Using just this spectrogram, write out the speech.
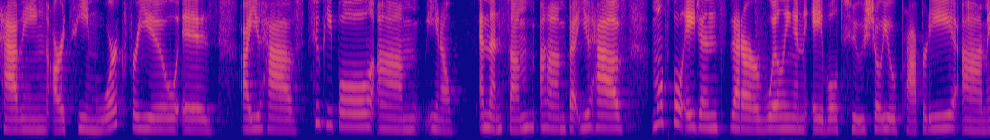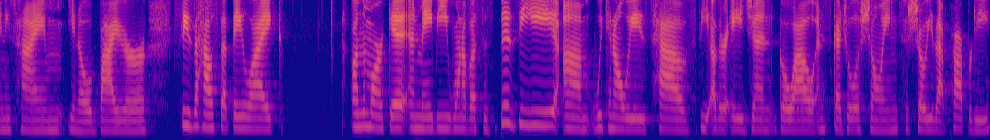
having our team work for you is uh, you have two people, um, you know, and then some. Um, but you have multiple agents that are willing and able to show you a property um, anytime you know a buyer sees a house that they like on the market and maybe one of us is busy, um, we can always have the other agent go out and schedule a showing to show you that property.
